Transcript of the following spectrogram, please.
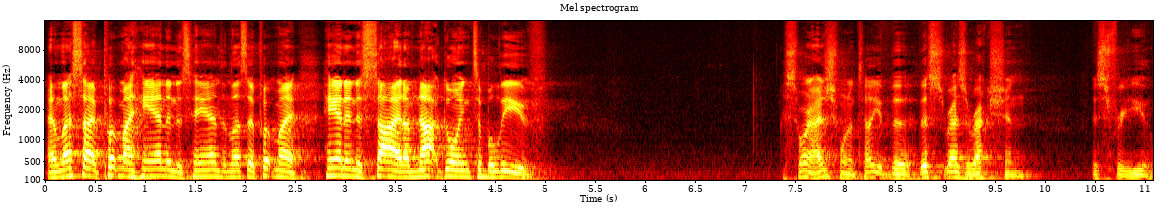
Unless I put my hand in his hand, unless I put my hand in his side, I'm not going to believe. This morning, I just want to tell you the, this resurrection is for you.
